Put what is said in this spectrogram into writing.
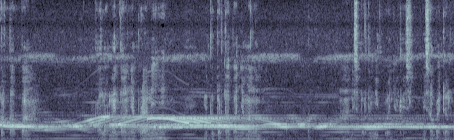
pertapa. Kalau mentalnya berani itu pertapanya malam. Nah ini seperti ini guanya guys. Ini sampai dalam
